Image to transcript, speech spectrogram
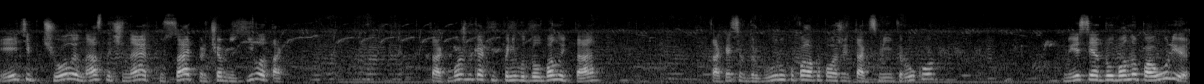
Эти пчелы нас начинают кусать, причем нехило так. Так, можно как-нибудь по нему долбануть-то, а? Так, если в другую руку палку положить? Так, сменить руку. Но если я долбану по улью,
